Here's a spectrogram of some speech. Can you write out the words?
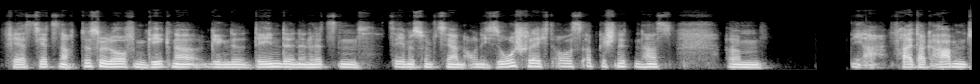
fährst jetzt nach Düsseldorf, ein Gegner gegen den, der in den letzten 10 bis 15 Jahren auch nicht so schlecht aus abgeschnitten hast. Ähm, ja, Freitagabend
